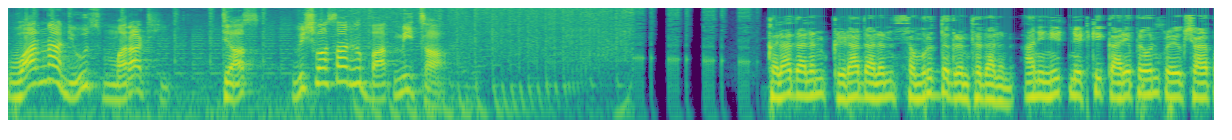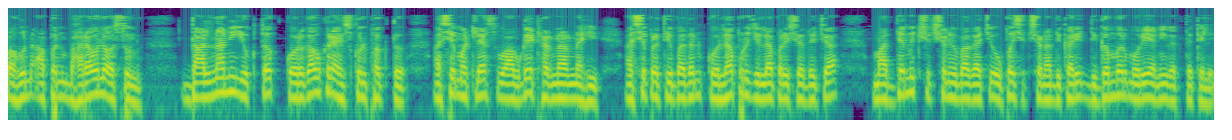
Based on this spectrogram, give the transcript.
वारणा न्यूज मराठी. त्यास विश्वासार्ह बातमीचा. कलादालन क्रीडादालन समृद्ध ग्रंथदालन आणि नीटनेटकी कार्यप्रवण प्रयोगशाळा पाहून आपण भारावलो असून दालनानी युक्त कोरगावकर हायस्कूल फक्त असे म्हटल्यास वावगे ठरणार नाही असे प्रतिपादन कोल्हापूर जिल्हा परिषदेच्या माध्यमिक शिक्षण विभागाचे उपशिक्षणाधिकारी दिगंबर मोरे यांनी व्यक्त केले.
